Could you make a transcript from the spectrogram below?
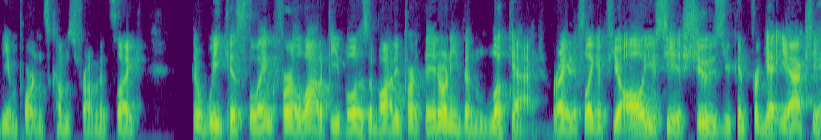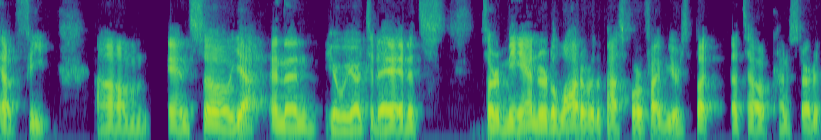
the importance comes from. It's like the weakest link for a lot of people is a body part they don't even look at, right? If like if you all you see is shoes, you can forget you actually have feet. Um, and so yeah, and then here we are today, and it's sort of meandered a lot over the past four or five years, but that's how it kind of started.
